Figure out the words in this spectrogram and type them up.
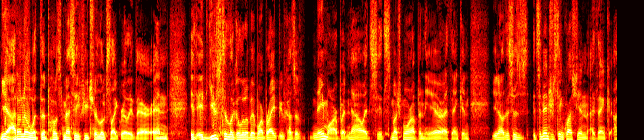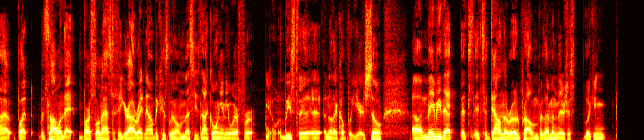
Yeah, I don't know what the post Messi future looks like really there, and it, it used to look a little bit more bright because of Neymar, but now it's it's much more up in the air, I think. And you know, this is it's an interesting question, I think, uh, but it's not one that Barcelona has to figure out right now because Lionel Messi is not going anywhere for you know at least a, a, another couple of years. So uh, maybe that it's it's a down the road problem for them, and they're just looking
